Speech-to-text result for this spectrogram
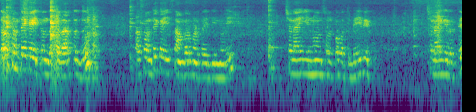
ದಳ ಸೌತೆಕಾಯಿ ಇತ್ತು ಒಂದು ಪದಾರ್ಥದ್ದು. ಆ, ಸೌತೆಕಾಯಿ ಸಾಂಬಾರು ಮಾಡ್ತಾ ಇದ್ದೀನಿ ನೋಡಿ. ಚೆನ್ನಾಗಿ ಇನ್ನೂ ಒಂದು ಸ್ವಲ್ಪ ಹೊತ್ತು ಬೇಯಬೇಕು. ಚೆನ್ನಾಗಿರುತ್ತೆ.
